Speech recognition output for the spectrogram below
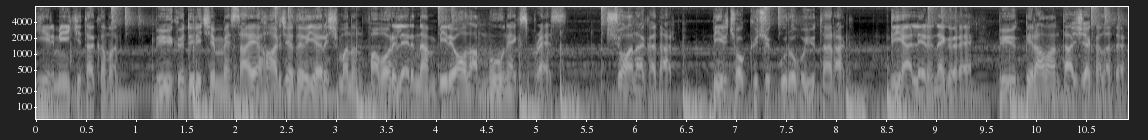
22 takımın büyük ödül için mesai harcadığı yarışmanın favorilerinden biri olan Moon Express şu ana kadar birçok küçük grubu yutarak diğerlerine göre büyük bir avantaj yakaladı.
